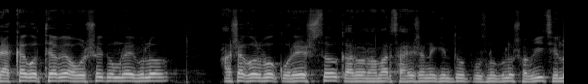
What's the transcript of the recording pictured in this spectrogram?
ব্যাখ্যা করতে হবে। অবশ্যই তোমরা এগুলো আশা করব করে এসছো, কারণ আমার সাজেশানে কিন্তু প্রশ্নগুলো সবই ছিল।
